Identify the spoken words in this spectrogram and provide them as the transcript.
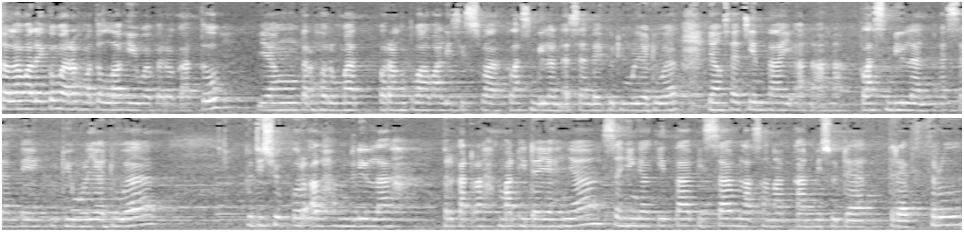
Assalamualaikum warahmatullahi wabarakatuh. Yang terhormat orang tua wali siswa kelas 9 SMP Budi Mulia 2 Yang saya cintai anak-anak kelas 9 SMP Budi Mulia 2 Puji syukur Alhamdulillah berkat rahmat hidayahnya Sehingga kita bisa melaksanakan wisuda drive-thru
